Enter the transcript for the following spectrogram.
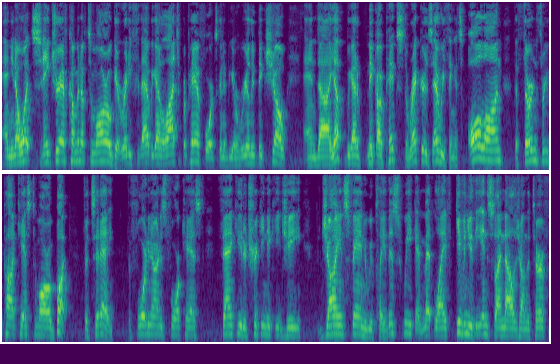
And you know what? Snake draft coming up tomorrow. Get ready for that. We got a lot to prepare for. It's going to be a really big show. And uh, yep, we got to make our picks, the records, everything. It's all on the third and three podcast tomorrow. But for today, the 49ers forecast. Thank you to Tricky Nicky G, Giants fan who we play this week at MetLife, giving you the inside knowledge on the turf.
